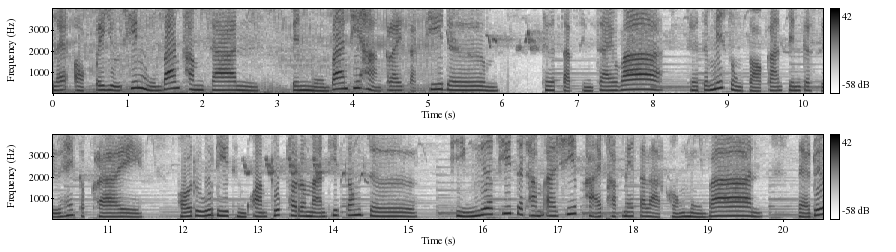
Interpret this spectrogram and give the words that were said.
และออกไปอยู่ที่หมู่บ้านคำจันทร์เป็นหมู่บ้านที่ห่างไกลจากที่เดิม เธอตัดสินใจว่า เธอจะไม่ส่งต่อการเป็นกระสือให้กับใคร เพราะรู้ดีถึงความทุกข์ทรมานที่ต้องเจอ ผิงเลือกที่จะทำอาชีพขายผักในตลาดของหมู่บ้าน แต่ด้วย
